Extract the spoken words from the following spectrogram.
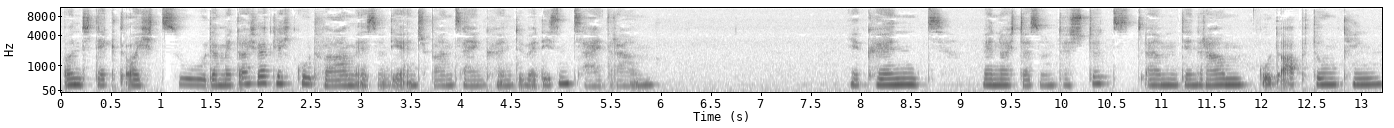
und deckt euch zu, damit euch wirklich gut warm ist und ihr entspannt sein könnt über diesen Zeitraum. Ihr könnt, wenn euch das unterstützt, ähm, den Raum gut abdunkeln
